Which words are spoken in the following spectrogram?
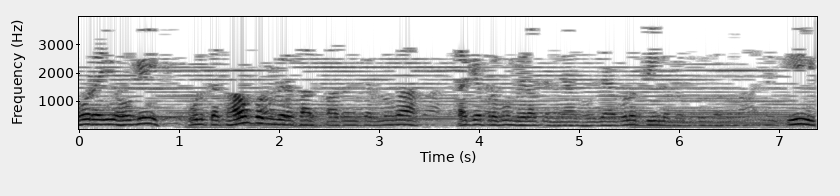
हो रही होगी, उन कथाओं को भी मेरे साथ पालन कर लूँगा। ताकि प्रभु मेरा कल्याण हो जाए। बोलो, दीन बंधु भगवान की।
